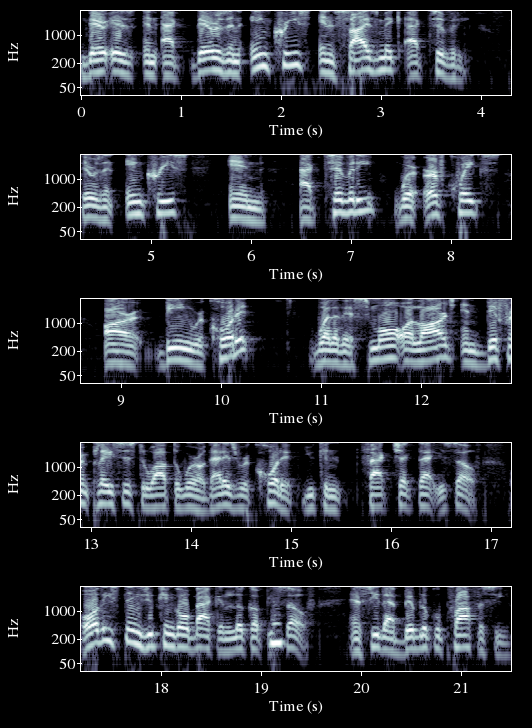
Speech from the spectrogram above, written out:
there is an act, there is an increase in seismic activity. There is an increase in activity where earthquakes are being recorded, whether they're small or large, in different places throughout the world. That is recorded. You can fact check that yourself. All these things you can go back and look up yourself and see that biblical prophecy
